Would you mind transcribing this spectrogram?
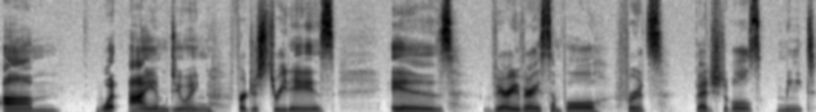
Um, what I am doing for just three days is very, very simple fruits, vegetables, meat,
